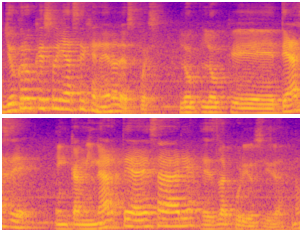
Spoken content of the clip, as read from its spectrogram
Yo creo que eso ya se genera después. Lo, lo que te hace encaminarte a esa área es la curiosidad, ¿no?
